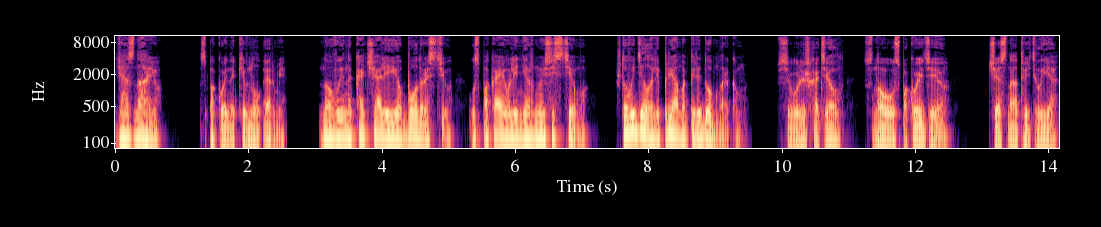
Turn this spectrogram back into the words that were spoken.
«Я знаю», — спокойно кивнул Эрми. «Но вы накачали ее бодростью, успокаивали нервную систему. Что вы делали прямо перед обмороком?» «Всего лишь хотел «Снова успокоить ее?» – честно ответил я.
